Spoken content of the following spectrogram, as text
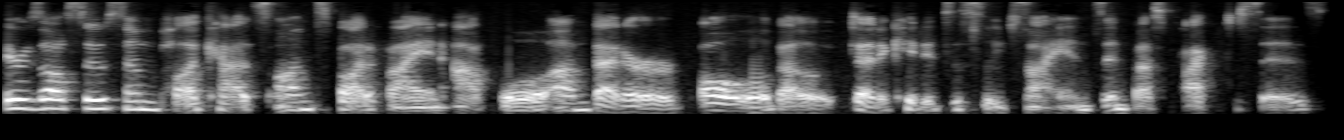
There's also some podcasts on Spotify and Apple um, that are all about dedicated to sleep science and best practices.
